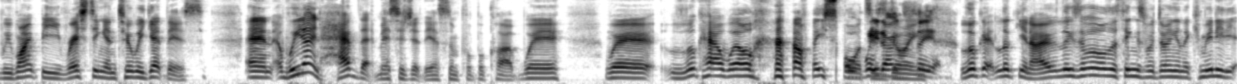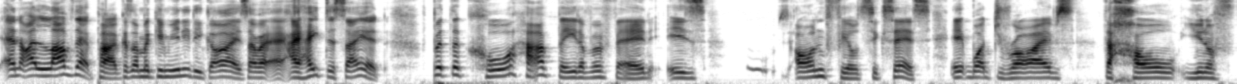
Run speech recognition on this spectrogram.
we won't be resting until we get this. And we don't have that message at the Essendon Football Club, where where look how well esports well, we is doing. Look at look, you know, these are all the things we're doing in the community, and I love that part because I'm a community guy. So I, I hate to say it, but the core heartbeat of a fan is on-field success. It what drives the whole unif-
